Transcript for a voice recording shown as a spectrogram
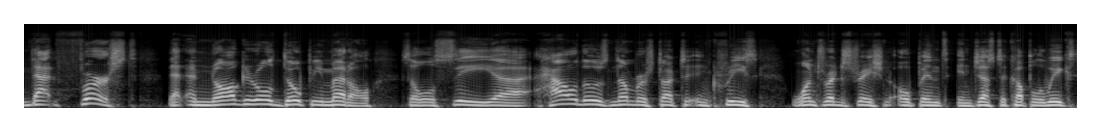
that first that inaugural Dopey medal. So we'll see uh, how those numbers start to increase once registration opens in just a couple of weeks.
